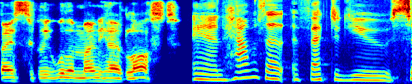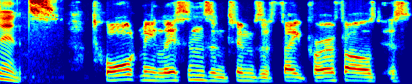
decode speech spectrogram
basically all the money I'd lost. And how has that affected you since? Taught me lessons in terms of fake profiles. It's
